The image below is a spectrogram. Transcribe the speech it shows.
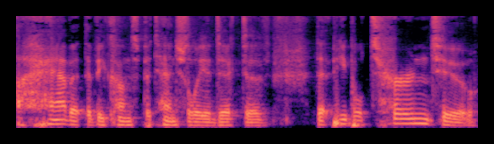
a habit that becomes potentially addictive that people turn to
